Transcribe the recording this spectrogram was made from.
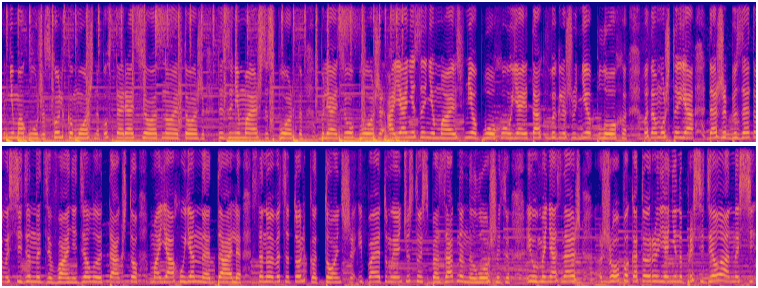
не могу уже. Сколько можно повторять все одно и то же? Ты занимаешься спортом, блять, о боже, а я не занимаюсь. Мне похуй, я и так выгляжу неплохо, потому что я даже без этого, сидя на диване, делаю так, что моя охуенная талия становится только тоньше, и поэтому я не чувствую себя загнанной лошадью. И у меня, знаешь, жопа, которую я не наприсидела, она си-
